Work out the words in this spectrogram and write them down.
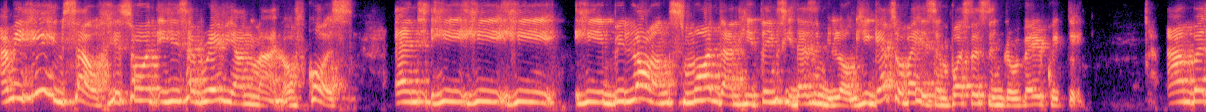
I mean, he himself, his own, he's a brave young man, of course and he he he he belongs more than he thinks he doesn't belong. He gets over his imposter syndrome very quickly. Um, but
